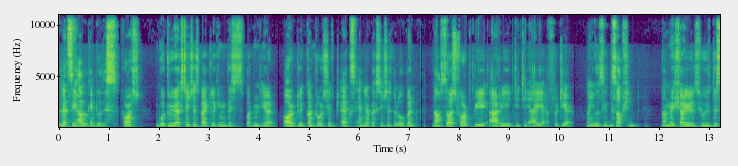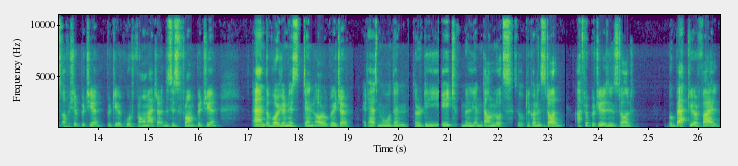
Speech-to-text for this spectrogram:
Let's see how we can do this. First, go to your extensions by clicking this button here or click Ctrl Shift X and your extensions will open. Now search for P-R-E-T-T-I-E-R, Prettier. Now you will see this option. Now make sure you use this official Prettier, Prettier code formatter. This is from Prettier and the version is 10 or greater. It has more than 38 million downloads. So click on install. After Prettier is installed, go back to your file,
